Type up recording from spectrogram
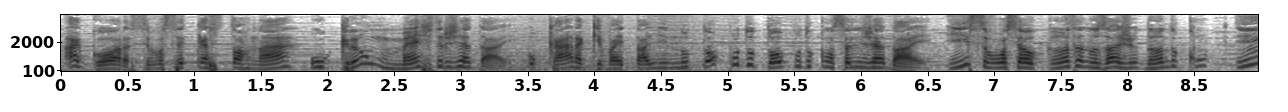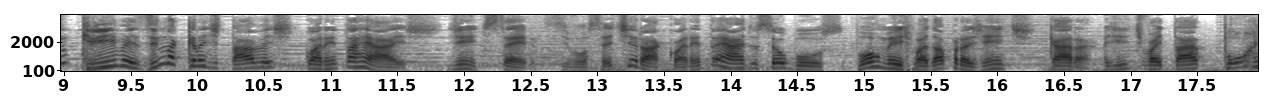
Agora, se você quer se tornar o grão-mestre Jedi, o cara que vai estar ali no topo do topo do Conselho Jedi, isso você alcança nos ajudando com incríveis, inacreditáveis 40 reais. Gente, sério, se você tirar 40 reais do seu bolso por mês para dar pra gente, cara, a gente vai estar por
